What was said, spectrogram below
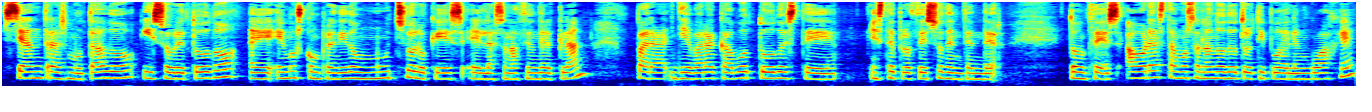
se han transmutado y sobre todo eh, hemos comprendido mucho lo que es eh, la sanación del clan para llevar a cabo todo este este proceso de entender. Entonces, ahora estamos hablando de otro tipo de lenguaje.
